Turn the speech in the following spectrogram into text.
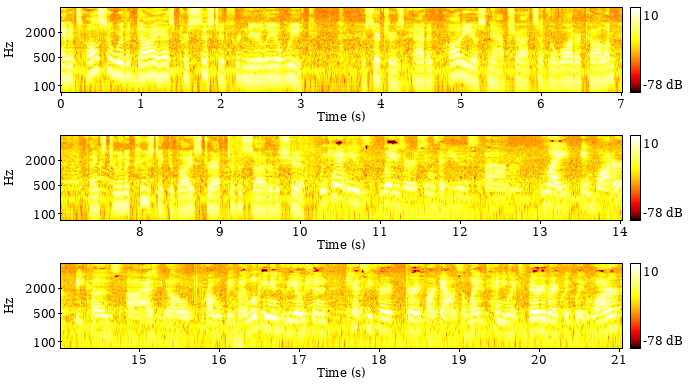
and it's also where the dye has persisted for nearly a week. Researchers added audio snapshots of the water column thanks to an acoustic device strapped to the side of the ship. We can't use lasers, things that use um, light in water, because uh, as you know, probably by looking into the ocean, can't see very, very far down. So light attenuates very, very quickly in water,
